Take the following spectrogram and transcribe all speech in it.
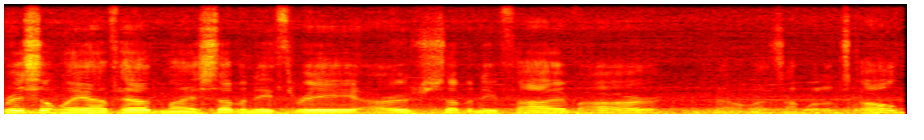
Recently I've had my 73 R75R, no that's not what it's called,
